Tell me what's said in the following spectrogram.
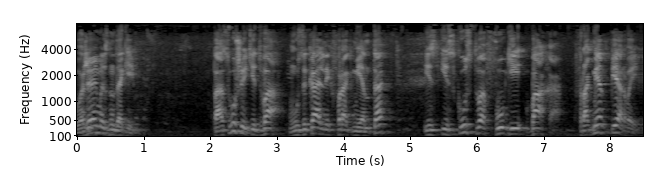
Уважаемые знатоки, послушайте два музыкальных фрагмента из искусства фуги Баха. Фрагмент первый.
